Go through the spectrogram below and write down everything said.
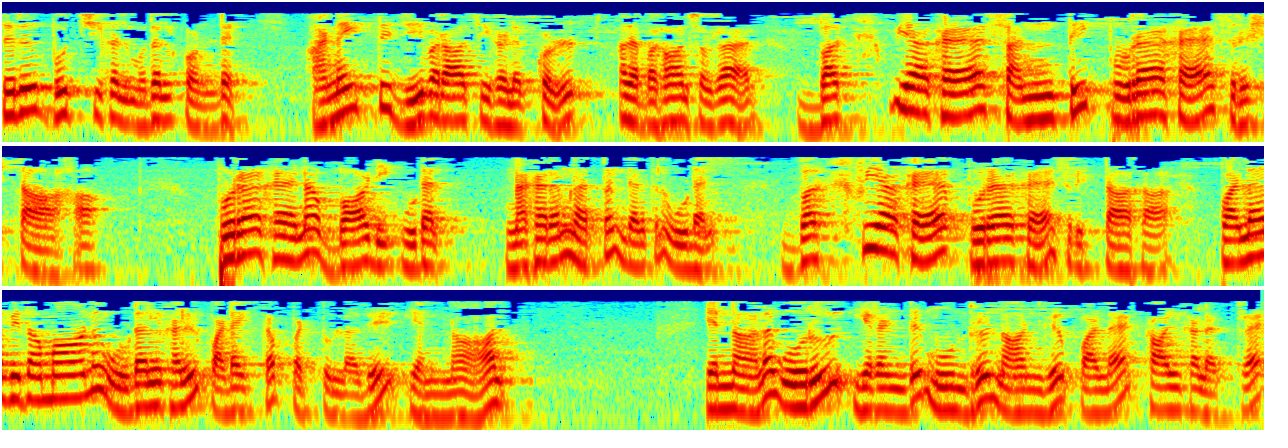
சிறு பூச்சிகள் முதல் கொண்டு அனைத்து ஜீவராசிகளுக்குள் அத பகவான் சொல்றார் பக்யக சந்தி புரக சிருஷ்டாகா. புரகன பாடி உடல். நகரம் அர்த்தம் இந்த இடத்துல உடல். பக்வியக புரக சிருஷ்டாகா. பலவிதமான உடல்கள் படைக்கப்பட்டுள்ளது. என்னால் என்னால ஒரு இரண்டு மூன்று நான்கு பல கால்களற்ற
